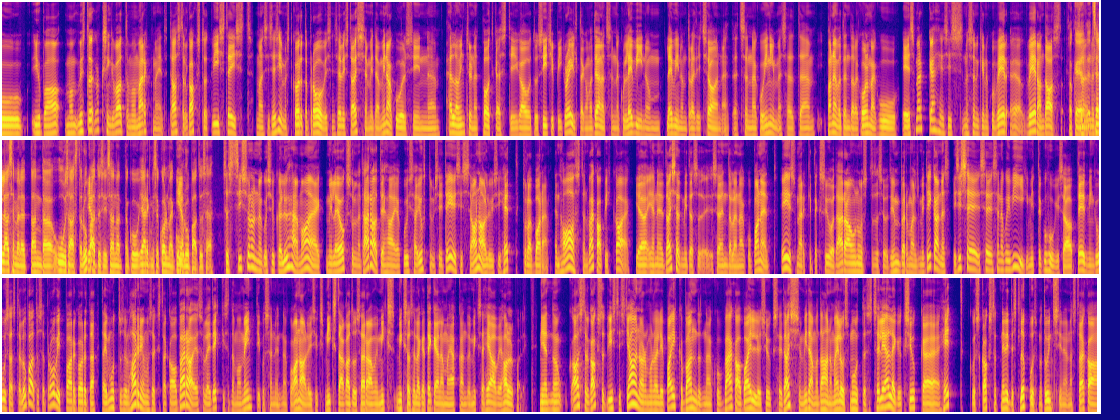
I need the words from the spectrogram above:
juba, ma vist hakkasingi vaatama märkmeid, et aastal kaks tuhat viisteist ma siis esimest korda proovisin sellist asja, mida mina kuulsin äh, Hello Internet podcast'i kaudu CGP Grailt, aga ma tean, et see on nagu levinum, levinum traditsioon, et, et see on nagu inimesed äh, panevad endale kolme kuu eesmärke ja siis noh, see ongi nagu veer-, veerand aastat. okei okay,, et selle asemel, et anda uusaasta lubadusi, sa annad nagu järgmise kolme kuu Jah. lubaduse. sest siis sul on nagu sihuke lühem aeg, mille jooksul need ära teha ja kui sa juhtumisi ei tee, siis see analüüsi hetk tuleb varem. et noh, aasta on väga pikk aeg ja, ja need asjad, mida sa, sa endale nagu paned eesmärkideks, sa jõuad ära unustada, sa jõuad ümber mõelda, mida iganes. ja siis see, see, see nagu ei viigi mitte kuhugi, sa teed mingi uusaasta lubaduse, proovid paar korda, ta ei muutu sul harjumuseks, ta kaob ära ja sul ei teki seda momenti, kus sa nüüd nagu analüüsiks, miks ta kadus ära või miks, miks sa sellega tegelema ei hakanud või miks see hea või halb oli. nii et no aastal kaks tuhat viisteist jaanuar mul oli paika pandud nagu väga palju siukseid asju, mida ma tahan oma elus muuta, sest see oli jällegi üks sihuke hetk, kus kaks tuhat neliteist lõpus ma tundsin ennast väga,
